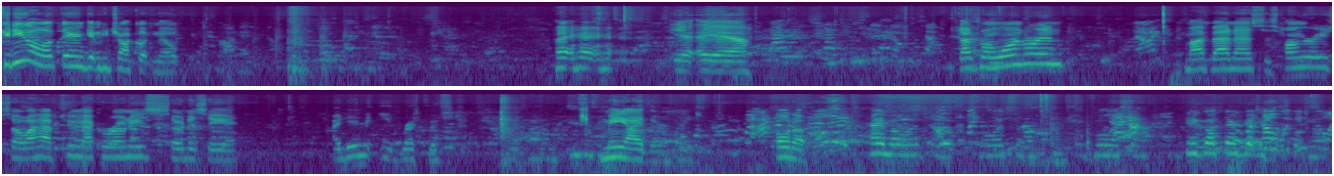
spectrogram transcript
Could you go up there and get me chocolate milk? yeah, yeah. Guys, I'm wondering. My badass is hungry, so I have two macaronis. So does he. I didn't eat breakfast. Me either. Hold up. Hey, Melissa. Melissa. Melissa. Can you go up there and get me chocolate milk?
